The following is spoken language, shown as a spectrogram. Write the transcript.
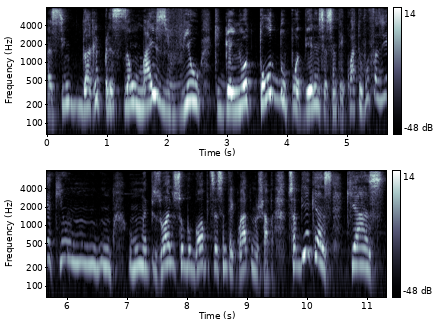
Assim, da repressão mais vil que ganhou todo o poder em 64. Eu vou fazer aqui um, um, um episódio sobre o golpe de 64, meu chapa. Sabia que as, que as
